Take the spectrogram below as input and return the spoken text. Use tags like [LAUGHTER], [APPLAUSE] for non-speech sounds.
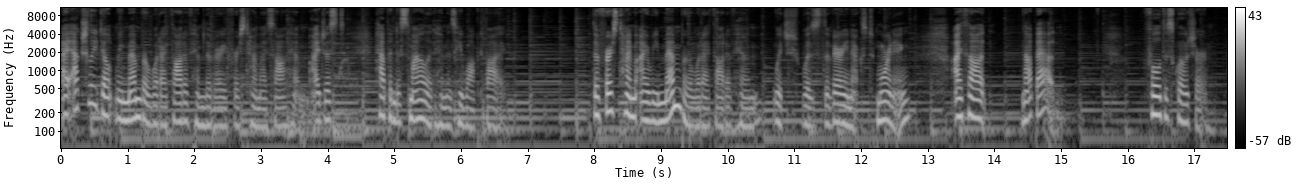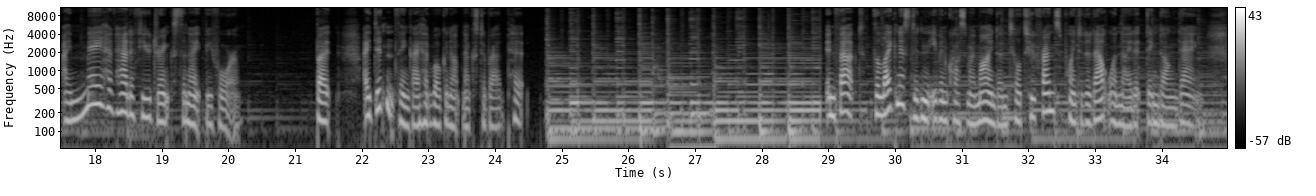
I actually don't remember what I thought of him the very first time I saw him. I just happened to smile at him as he walked by. The first time I remember what I thought of him, which was the very next morning, I thought, not bad. Full disclosure, I may have had a few drinks the night before, but I didn't think I had woken up next to Brad Pitt. In fact, the likeness didn't even cross my mind until two friends pointed it out one night at Ding Dong Dang,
